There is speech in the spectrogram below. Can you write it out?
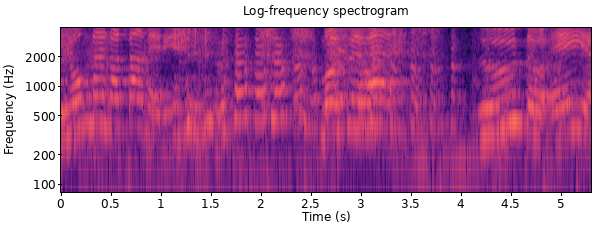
4万のために。もうそれはずーっと永遠。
